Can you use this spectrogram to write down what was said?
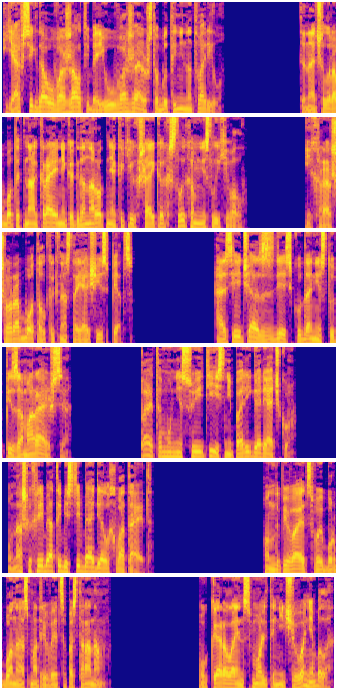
Я всегда уважал тебя и уважаю, что бы ты ни натворил. Ты начал работать на окраине, когда народ ни о каких шайках слыхом не слыхивал. И хорошо работал, как настоящий спец. А сейчас здесь, куда ни ступи, замораешься. Поэтому не суетись, не пари горячку. У наших ребят и без тебя дел хватает. Он допивает свой бурбон и осматривается по сторонам. У Кэролайн с Мольта ничего не было?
